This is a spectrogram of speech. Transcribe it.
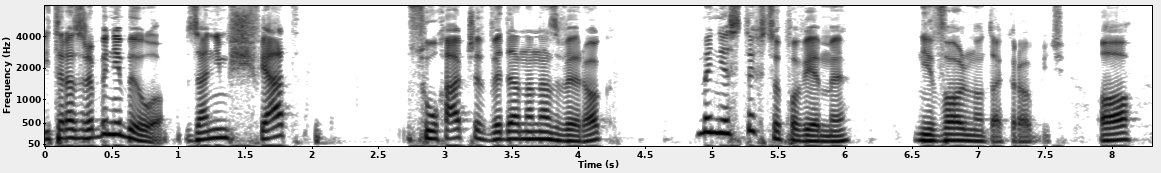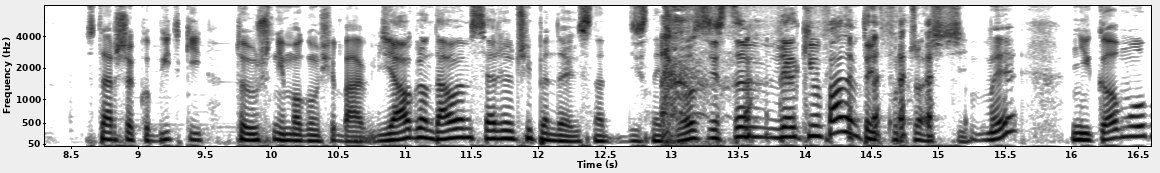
I teraz, żeby nie było, zanim świat słuchaczy wyda na nas wyrok, my nie z tych, co powiemy, nie wolno tak robić. O, starsze kobitki to już nie mogą się bawić. Ja oglądałem serial Chip and Dales na Disney+. Plus. Jestem wielkim fanem tej twórczości. My nikomu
